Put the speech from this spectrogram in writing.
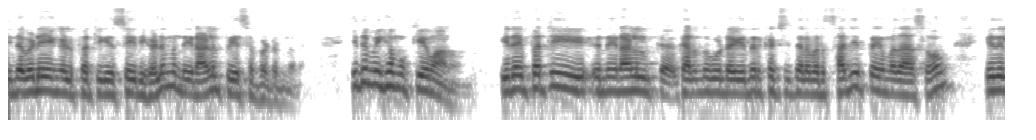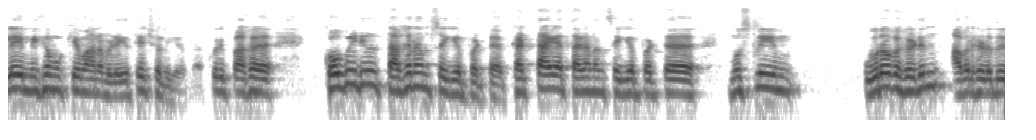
இந்த விடயங்கள் பற்றிய செய்திகளும் இந்த நாளில் பேசப்பட்டிருந்தன. இது மிக முக்கியமான ஒன்று. இதை பற்றி இந்த நாளில் கலந்து கொண்ட எதிர்க்கட்சி தலைவர் சஜித் பிரேமதாசவும் இதிலே மிக முக்கியமான விடயத்தை சொல்கிறார் குறிப்பாக கோவிடில் தகனம் செய்யப்பட்ட கட்டாய தகனம் செய்யப்பட்ட முஸ்லீம் உறவுகளின் அவர்களது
